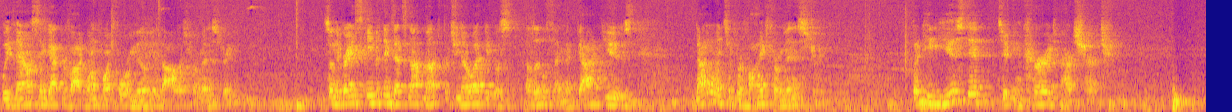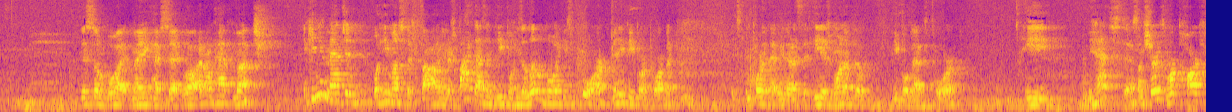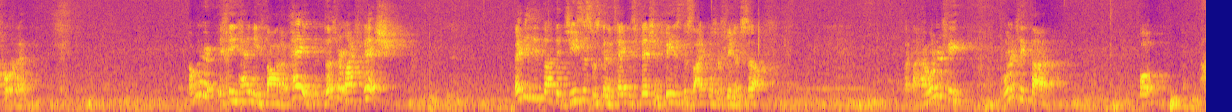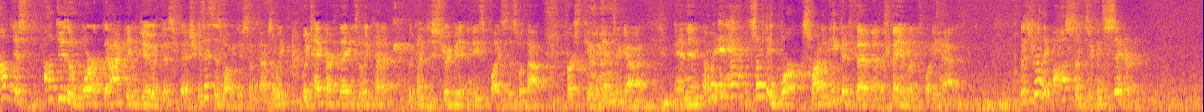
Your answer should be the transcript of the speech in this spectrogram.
we've now seen God provide $1.4 million for ministry. So, in the grand scheme of things, that's not much, but you know what? It was a little thing that God used not only to provide for ministry, but He used it to encourage our church. This little boy may have said, Well, I don't have much. And can you imagine what he must have thought? I mean, there's 5,000 people. He's a little boy. He's poor. Many people are poor, but it's important that we notice that he is one of the people that is poor. He he has this. I'm sure he's worked hard for it. I wonder if he had any thought of, hey, those are my fish. Maybe he thought that Jesus was going to take his fish and feed his disciples or feed himself. I wonder if he, I wonder if he thought, well, I'll just I'll do the work that I can do with this fish because this is what we do sometimes. So we, we take our things and we kind of we kind of distribute it in these places without first giving it to uh-huh. God, and then I mean, it happens. Something works, right? I mean, he could have fed another family with what he had, but it's really awesome to consider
